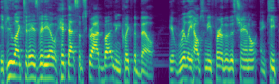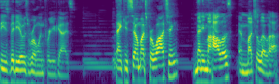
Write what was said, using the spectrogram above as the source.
If you liked today's video, hit that subscribe button and click the bell. It really helps me further this channel and keep these videos rolling for you guys. Thank you so much for watching. Many mahalos and much aloha.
